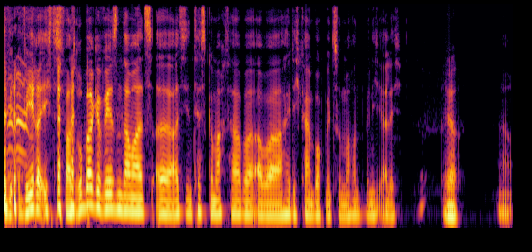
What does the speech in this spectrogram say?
wäre ich zwar drüber gewesen damals, äh, als ich den Test gemacht habe, aber hätte ich keinen Bock mitzumachen, bin ich ehrlich. Ja. Ja.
